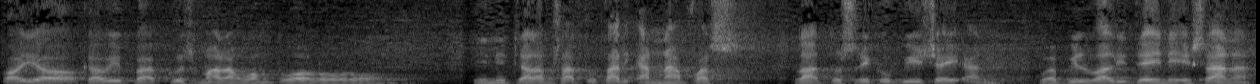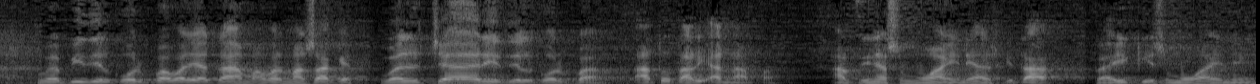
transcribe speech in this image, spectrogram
Kaya gawe bagus marang wong tua loro. Ini dalam satu tarikan nafas la tusriku bi syai'an wa bil walidaini ihsana wa bidzil qurba wal yatama wal masakin wal jari dzil qurba. Atau tarian apa? Artinya semua ini harus kita baiki semua ini.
